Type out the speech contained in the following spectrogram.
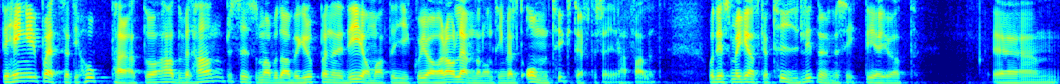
det hänger ju på ett sätt ihop här att då hade väl han, precis som Abu Dhabi-gruppen, en idé om att det gick att göra och lämna någonting väldigt omtyckt efter sig i det här fallet. Och det som är ganska tydligt nu med City är ju att Um,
